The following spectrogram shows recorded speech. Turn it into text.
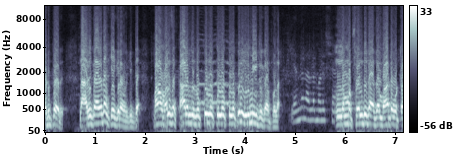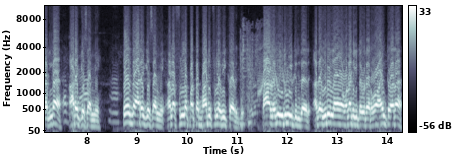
படுப்பாரு. நான் அதுக்காக தான் கேட்கிறேன் அவர்கிட்ட. பாவம் மனுஷன் காலந்து லொக்கு லொக்கு லொக்கு லொக்குன்னு இருமிக்கிட்டு இருக்கா போல. எந்த நல்ல மனுஷன்? நம்ம ஃப்ரெண்டு தான் அதை மாட்ட ஓட்டுறாருல? ஆரோக்கியசாமி. பேர் தான் ஆரோக்கியசாமி. ஆனா ஃபுல்லா பார்த்தா பாடி ஃபுல்லா வீக்கா இருக்கு. காலையில இருந்து இருமிட்டு இருந்தாரு. அதான் இரு நான் உன்னாடி கிட்ட இரநூறுவா வாங்கிட்டு வரேன்.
